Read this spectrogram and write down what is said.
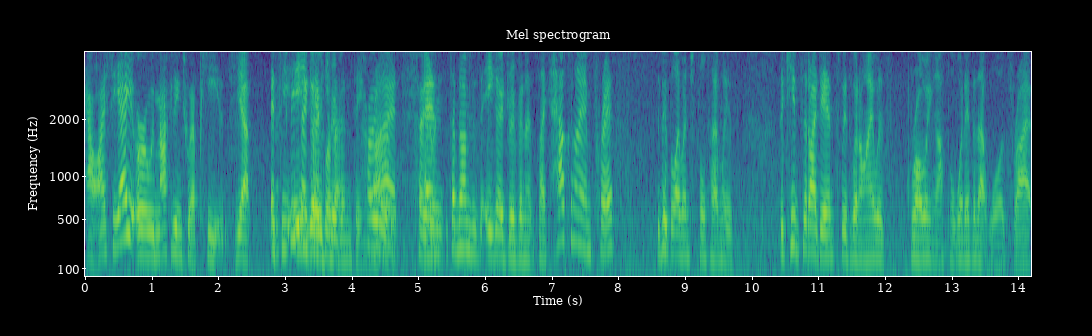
our ICA or are we marketing to our peers? Yep. It's the to so careful of that. ego-driven thing, Totally, right? totally. And sometimes it's ego-driven. It's like, how can I impress the people I went to full time with, the kids that I danced with when I was growing up, or whatever that was, right?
